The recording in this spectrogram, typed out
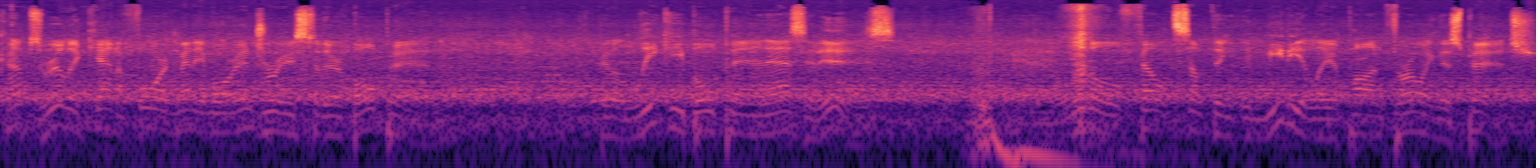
Cubs really can't afford many more injuries to their bullpen. Been a leaky bullpen as it is. Little felt something immediately upon throwing this pitch.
